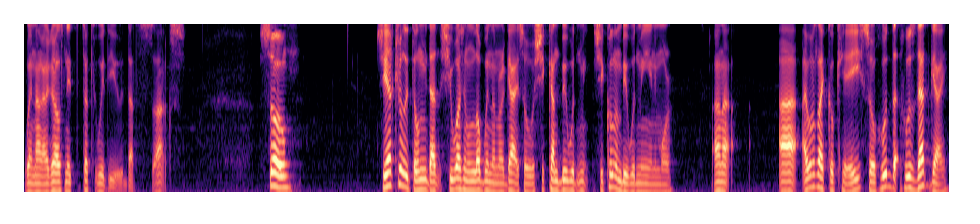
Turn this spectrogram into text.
When other girls need to talk with you, that sucks. So she actually told me that she was in love with another guy, so she can't be with me. She couldn't be with me anymore. And I, uh, I was like, okay, so who th- who's that guy?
